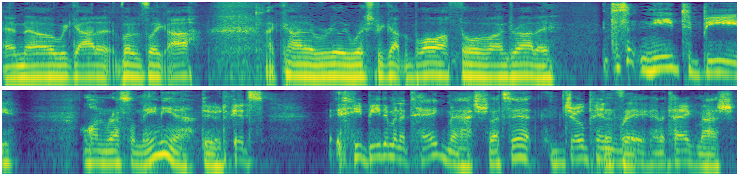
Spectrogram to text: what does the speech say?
and no, we got it. But it's like, ah, I kind of really wished we got the blow off though of Andrade. It doesn't need to be on WrestleMania, dude. It's he beat him in a tag match. That's it. Joe pinned That's Rey it. in a tag match,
